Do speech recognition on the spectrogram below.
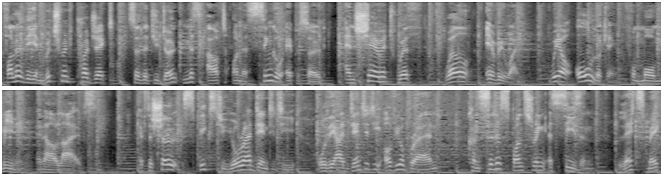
follow the Enrichment Project so that you don't miss out on a single episode, and share it with, well, everyone. We are all looking for more meaning in our lives. If the show speaks to your identity or the identity of your brand, consider sponsoring a season. Let's make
